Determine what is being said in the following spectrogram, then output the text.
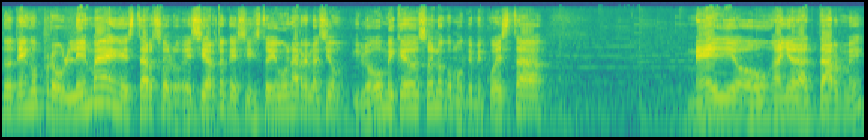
no, tengo problema en estar solo. Es cierto que si estoy en una relación y luego me quedo solo, como que me cuesta medio o un año adaptarme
